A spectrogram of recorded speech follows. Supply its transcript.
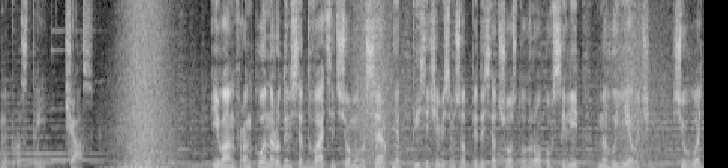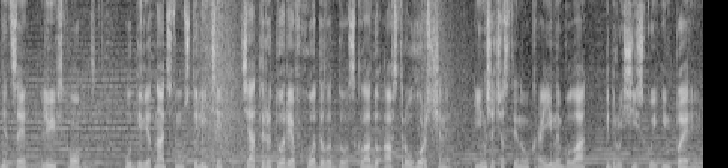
непростий час. Іван Франко народився 27 серпня 1856 року в селі Нагуєвичі. Сьогодні це Львівська область. У 19 столітті ця територія входила до складу Австро-Угорщини. Інша частина України була під Російською імперією.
